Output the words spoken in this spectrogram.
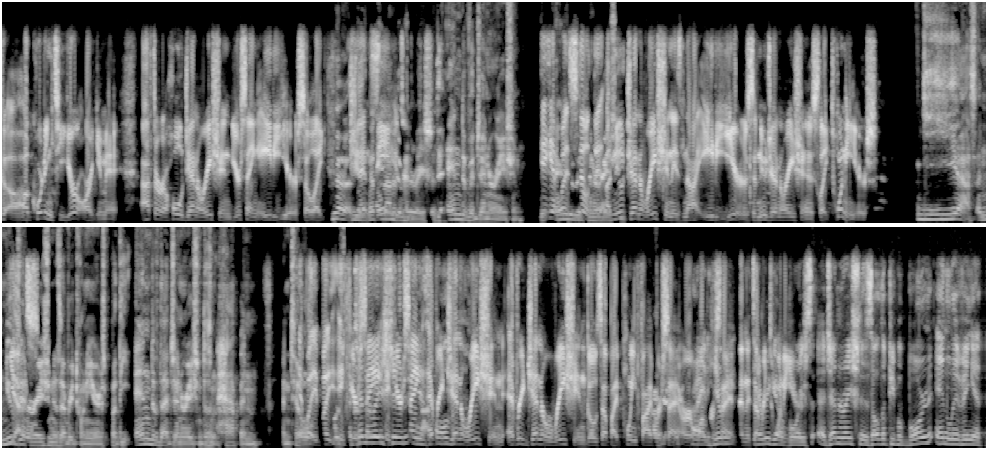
c- uh, According to your argument, after a whole generation, you're saying eighty years. So like, Yeah, Yeah, Gen that's Z not a generation. the end of a generation. The yeah, yeah, but of a still, a new generation is not eighty years. A new generation is like twenty years. Yes, a new Yes. generation is every 20 years, but the end of that generation doesn't happen until. Yeah, but, but if you're saying if you're saying every all the- generation every generation goes up by 0.5 percent or one here percent, then it's here every we go, twenty years. boys. A generation is all the people born and living at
